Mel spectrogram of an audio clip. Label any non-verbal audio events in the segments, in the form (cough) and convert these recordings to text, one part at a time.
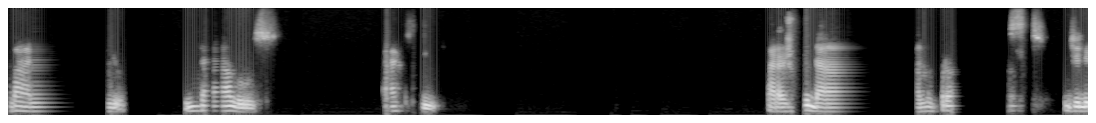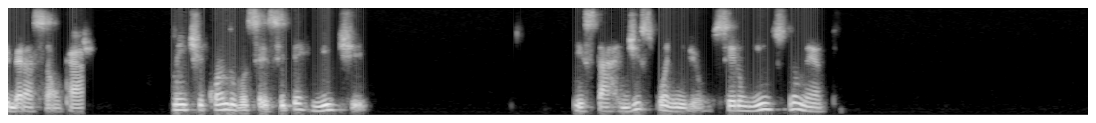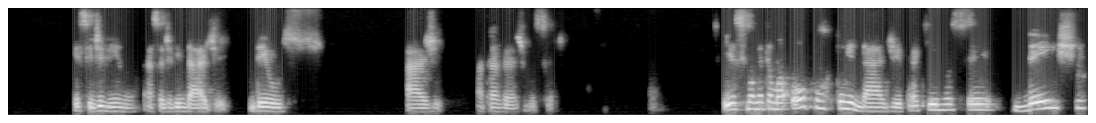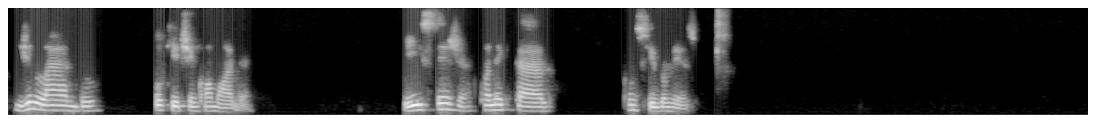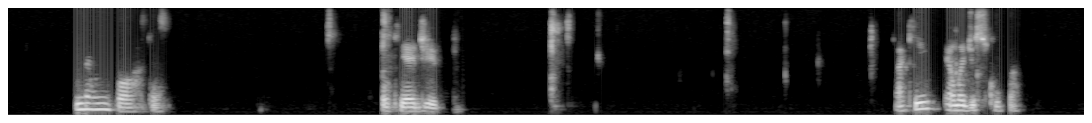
Trabalho da luz aqui para ajudar no processo de liberação, cara. Somente quando você se permite estar disponível, ser um instrumento, esse divino, essa divindade, Deus, age através de você. E esse momento é uma oportunidade para que você deixe de lado o que te incomoda e esteja conectado consigo mesmo. Não importa o que é dito. Aqui é uma desculpa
